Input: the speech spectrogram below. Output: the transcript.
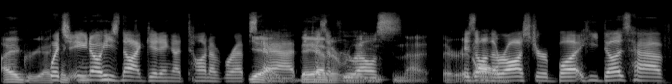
I agree. I Which you we- know he's not getting a ton of reps yeah, at they because of who really else used him that there is on the roster, but he does have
